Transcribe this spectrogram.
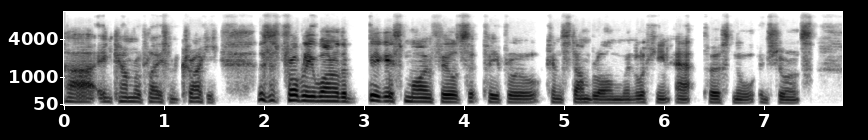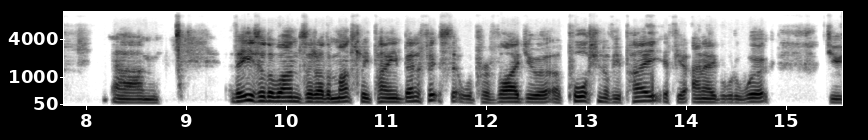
Uh, income replacement, crikey. This is probably one of the biggest minefields that people can stumble on when looking at personal insurance. Um, these are the ones that are the monthly paying benefits that will provide you a, a portion of your pay if you're unable to work due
